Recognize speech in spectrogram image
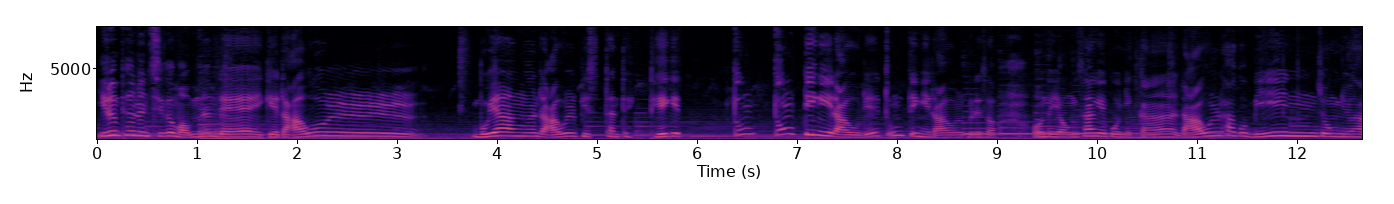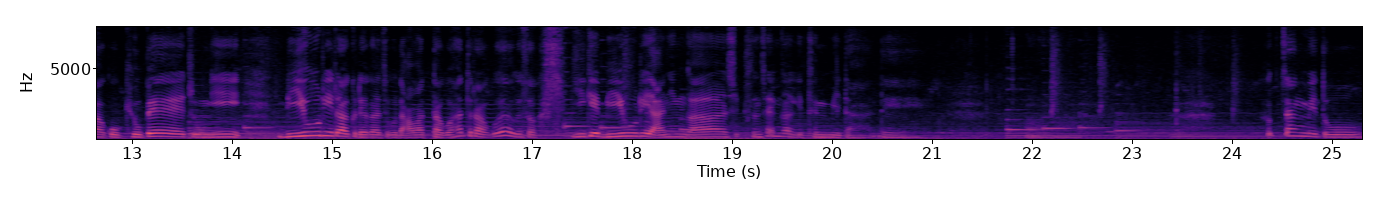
이름표는 지금 없는데 이게 라울 모양은 라울 비슷한 데- 되게 뚱, 뚱띵이 라울이에요. 뚱띵이 라울. 그래서 어느 영상에 보니까 라울하고 미인 종류하고 교배 종이 미울이라 그래가지고 나왔다고 하더라고요. 그래서 이게 미울이 아닌가 싶은 생각이 듭니다. 네. 어, 흑장미도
